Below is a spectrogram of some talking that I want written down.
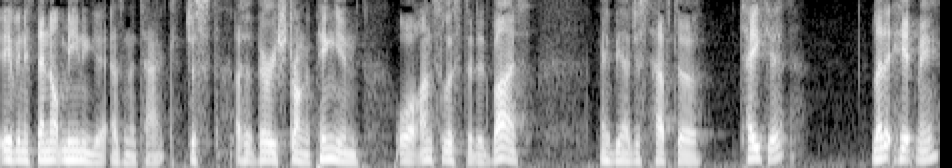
even if they're not meaning it as an attack, just a very strong opinion or unsolicited advice, maybe I just have to take it, let it hit me.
